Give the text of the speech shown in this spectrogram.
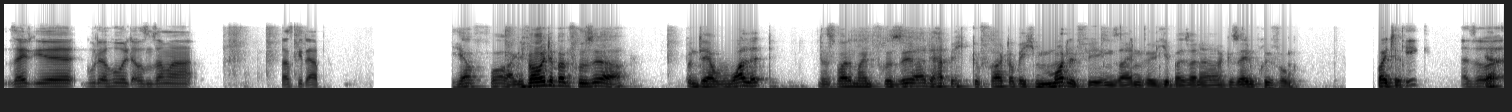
Seid ihr gut erholt aus dem Sommer? Was geht ab? Hervorragend. Ich war heute beim Friseur und der Wallet, das war mein Friseur, der hat mich gefragt, ob ich Model für ihn sein will, hier bei seiner Gesellenprüfung. Heute. Kick? Also, Ja.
